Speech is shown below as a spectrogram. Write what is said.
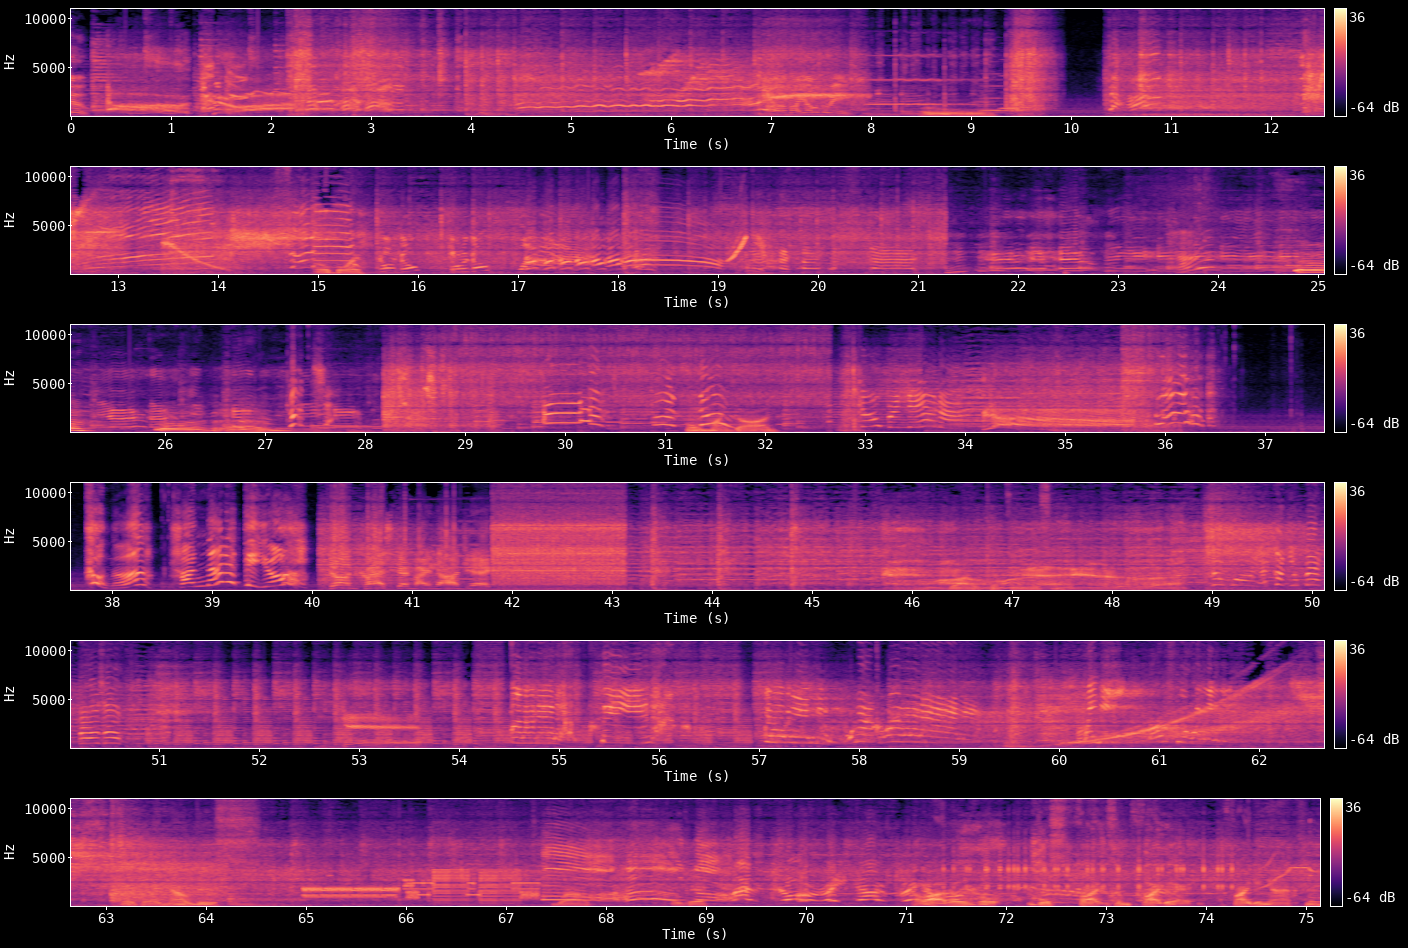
you. Ooh. Oh boy. Oh, oh, oh. god. No banana! Yeah! Ah! My logic! This. Wow. Okay. A lot of just fight some fighting fighting action.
